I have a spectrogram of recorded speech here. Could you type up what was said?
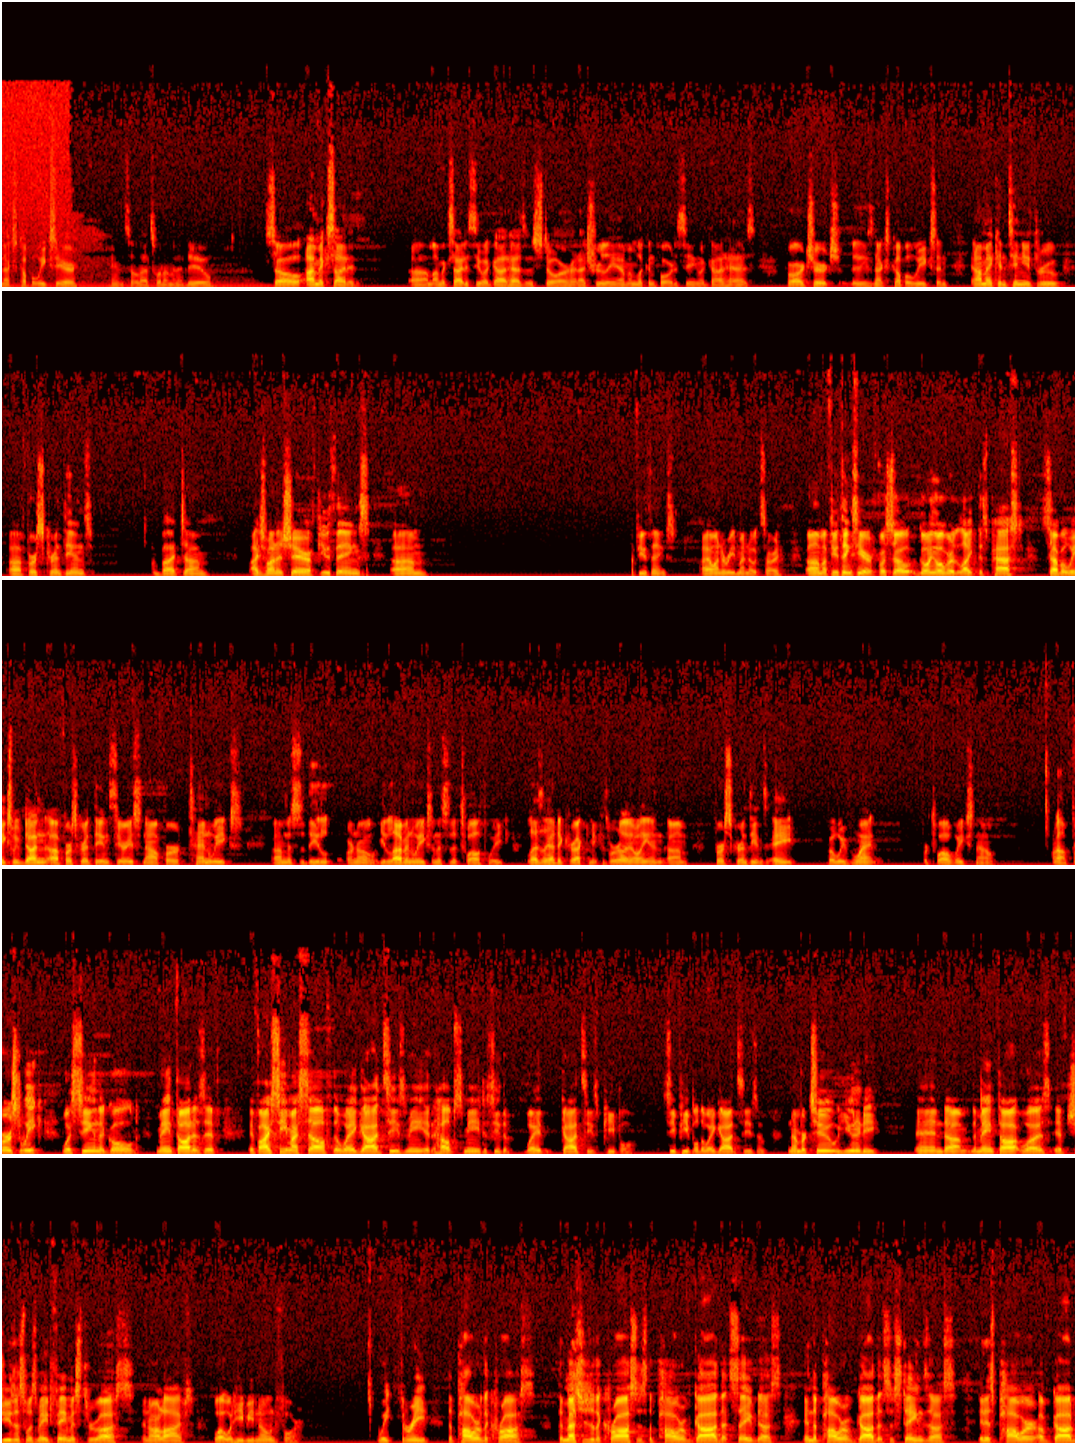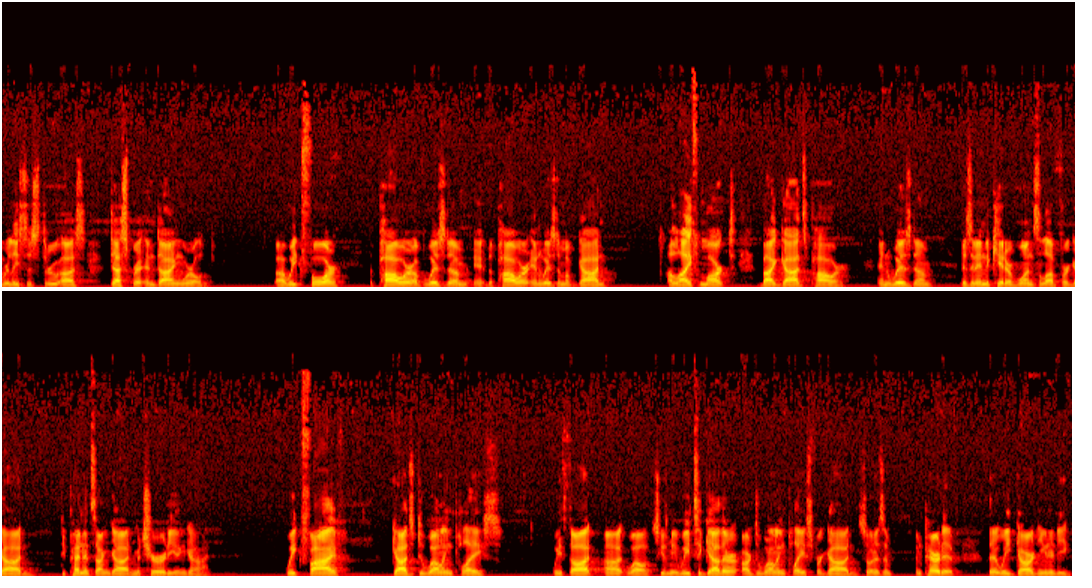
next couple weeks here, and so that's what I'm going to do. So I'm excited. Um, I'm excited to see what God has in store, and I truly am. I'm looking forward to seeing what God has for our church these next couple weeks, and and I'm going to continue through uh, First Corinthians, but um, I just wanted to share a few things. Um, a few things. I want to read my notes. Sorry. Um, a few things here. For, so going over like this past several weeks, we've done First Corinthians series now for ten weeks. Um, this is the or no, eleven weeks, and this is the twelfth week. Leslie had to correct me because we're really only in um, First Corinthians eight, but we've went for twelve weeks now. Uh, first week was seeing the gold. Main thought is if if I see myself the way God sees me, it helps me to see the way God sees people, see people the way God sees them. Number two, unity. And um, the main thought was if Jesus was made famous through us in our lives, what would he be known for? Week three, the power of the cross. The message of the cross is the power of God that saved us and the power of God that sustains us. It is power of God releases through us, desperate and dying world. Uh, week four, the power of wisdom, eh, the power and wisdom of God. A life marked by God's power and wisdom is an indicator of one's love for God, dependence on God, maturity in God. Week five, God's dwelling place. We thought, uh, well, excuse me, we together are dwelling place for God, so it is imperative that we guard unity.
